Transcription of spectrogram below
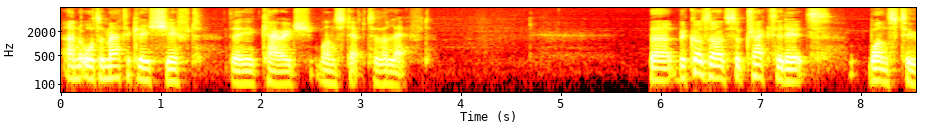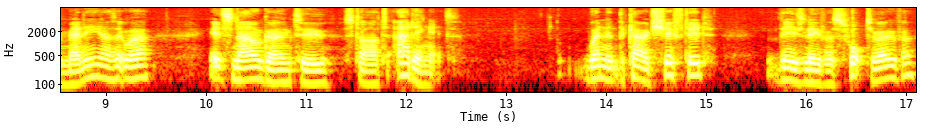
and automatically shift the carriage one step to the left. But because I've subtracted it once too many, as it were, it's now going to start adding it. When the carriage shifted, these levers swapped her over,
